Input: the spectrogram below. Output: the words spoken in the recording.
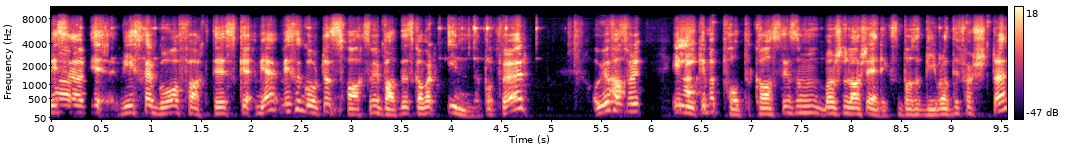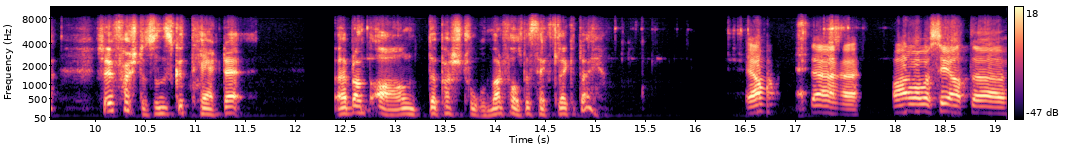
vi, skal, vi, vi skal gå faktisk vi, vi skal gå til en sak som vi faktisk har vært inne på før. Og vi har faktisk, I likhet med podkasting, som Lars Eriksen påstod vi blant de første, så er vi første som diskuterte bl.a. blant annet personvern i forhold til sexleketøy. Ja, det er Jeg må bare si at uh,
